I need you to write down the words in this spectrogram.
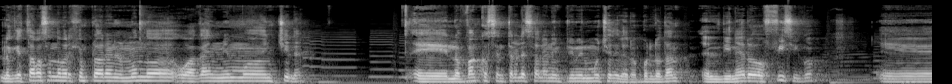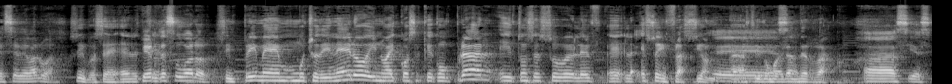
lo que está pasando, por ejemplo, ahora en el mundo o acá mismo en Chile, eh, los bancos centrales salen a imprimir mucho dinero, por lo tanto, el dinero físico eh, se devalúa, Sí, pues eh, el- pierde su valor. se imprime mucho dinero y no hay cosas que comprar y entonces sube la eh, la- eso es inflación, Eh, así como a grandes rasgos. Así es.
